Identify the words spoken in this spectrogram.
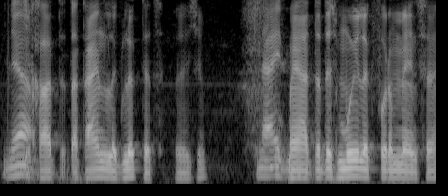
Ja. je gaat, uiteindelijk lukt het, weet je. Nee, Maar ja, dat is moeilijk voor een mens, hè.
